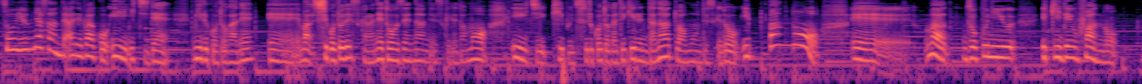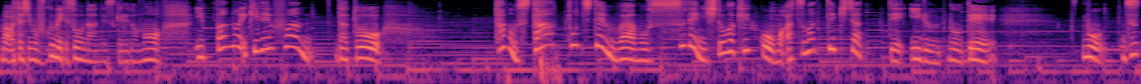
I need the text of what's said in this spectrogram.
そういう皆さんであればこういい位置で見ることがね、えー、まあ、仕事ですからね当然なんですけれどもいい位置キープすることができるんだなとは思うんですけど一般の、えー、まあ俗に言う駅伝ファンのまあ、私も含めてそうなんですけれども一般の駅伝ファンだと多分スタート地点はもうすでに人が結構もう集まってきちゃっているのでもうずっ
